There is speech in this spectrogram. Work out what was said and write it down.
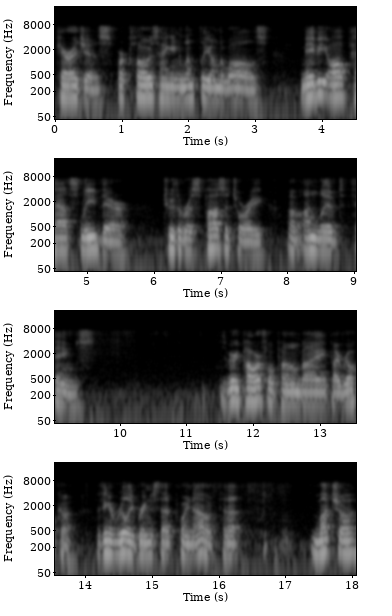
carriages or clothes hanging limply on the walls. Maybe all paths lead there to the repository of unlived things. It's a very powerful poem by, by Rilke. I think it really brings that point out that much, uh,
